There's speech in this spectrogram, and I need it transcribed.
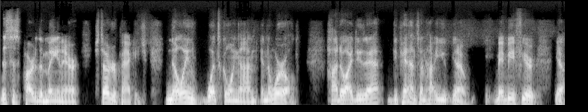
This is part of the millionaire starter package, knowing what's going on in the world. How do I do that? Depends on how you, you know, maybe if you're, you know,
